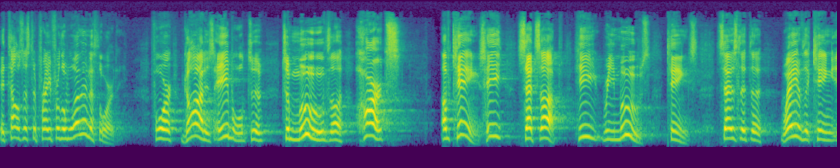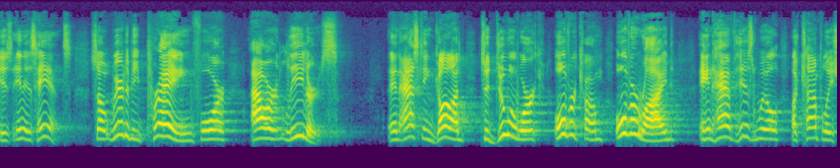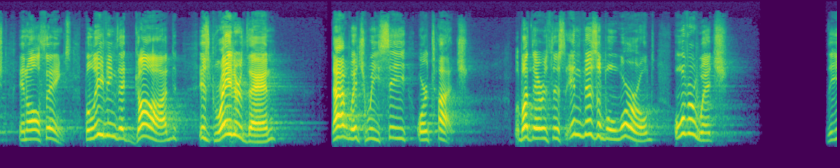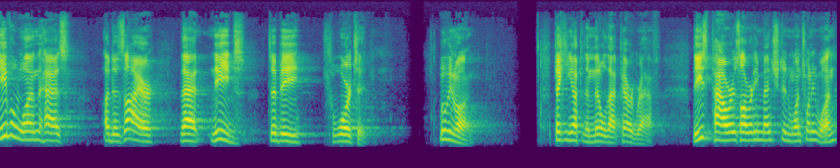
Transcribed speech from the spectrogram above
it tells us to pray for the one in authority. For God is able to, to move the hearts of kings. He sets up, He removes kings. Says that the way of the king is in His hands. So we're to be praying for our leaders and asking God to do a work, overcome, override, and have His will accomplished in all things, believing that God is greater than that which we see or touch. But there is this invisible world over which the evil one has a desire that needs to be thwarted. Moving on, picking up in the middle of that paragraph. These powers, already mentioned in 121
